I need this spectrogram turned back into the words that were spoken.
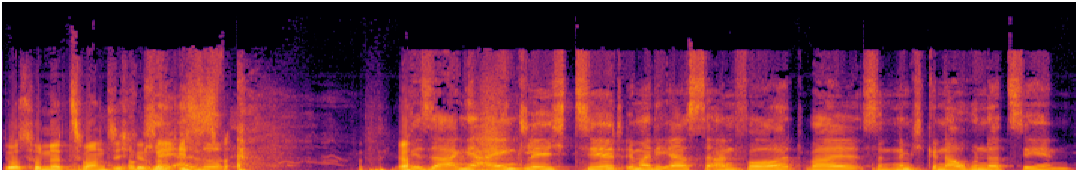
Du hast 120 Okay, gesagt. also wir sagen ja eigentlich, zählt immer die erste Antwort, weil es sind nämlich genau 110.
